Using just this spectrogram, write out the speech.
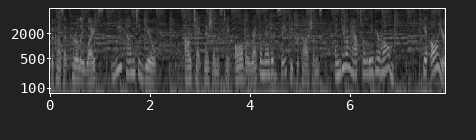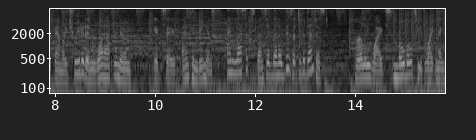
because at Pearly Whites, we come to you. Our technicians take all the recommended safety precautions, and you don't have to leave your home. Get all your family treated in one afternoon. It's safe and convenient and less expensive than a visit to the dentist. Pearly Whites Mobile Teeth Whitening.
